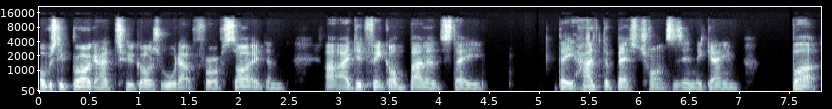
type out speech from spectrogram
obviously Braga had two goals ruled out for offside, and I did think on balance they they had the best chances in the game, but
